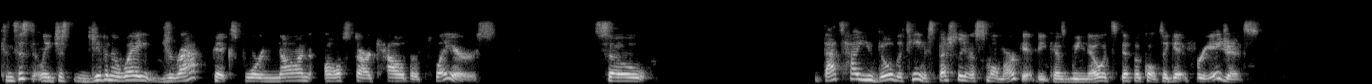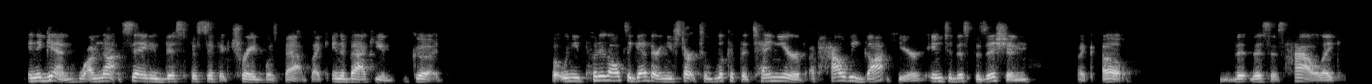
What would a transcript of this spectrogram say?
consistently just given away draft picks for non All Star caliber players. So that's how you build a team, especially in a small market, because we know it's difficult to get free agents. And again, I'm not saying this specific trade was bad, like in a vacuum, good. But when you put it all together and you start to look at the tenure of, of how we got here into this position, like, oh, th- this is how. Like,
